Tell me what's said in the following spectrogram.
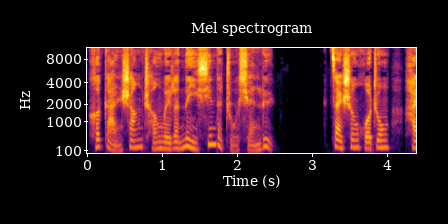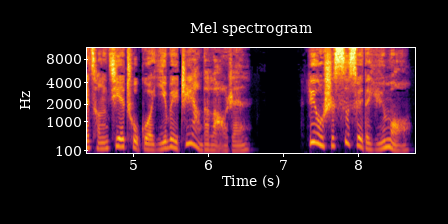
和感伤成为了内心的主旋律。在生活中，还曾接触过一位这样的老人：六十四岁的于某，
